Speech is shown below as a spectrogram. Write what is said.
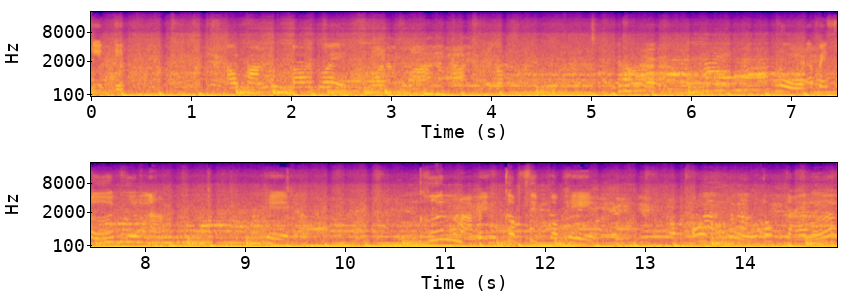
กิจดิเอาความถูกต้องด้วยหนูนะไปเซิร์ชขึ้นนะเพจอะขึ้นมาเป็นเกือบสิบกว่าเพจโอ้โหตกใจเลย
